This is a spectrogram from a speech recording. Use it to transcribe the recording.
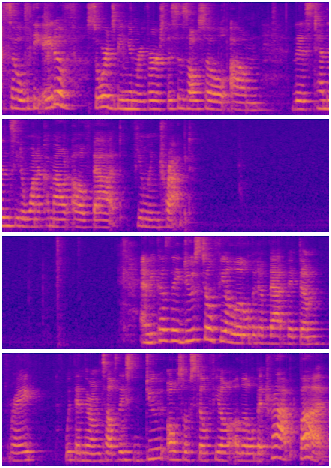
So with the Eight of Swords being in reverse, this is also um, this tendency to want to come out of that feeling trapped. And because they do still feel a little bit of that victim, right, within their own selves, they do also still feel a little bit trapped, but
